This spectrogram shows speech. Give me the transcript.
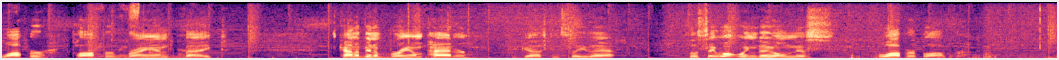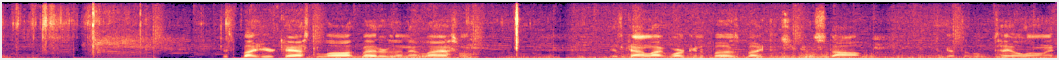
Whopper Plopper brand bait. It's kind of in a brim pattern. You guys can see that. Let's see what we can do on this Whopper Plopper. This bait here casts a lot better than that last one. It's kind of like working a buzz bait that you can stop. It's got the little tail on it.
